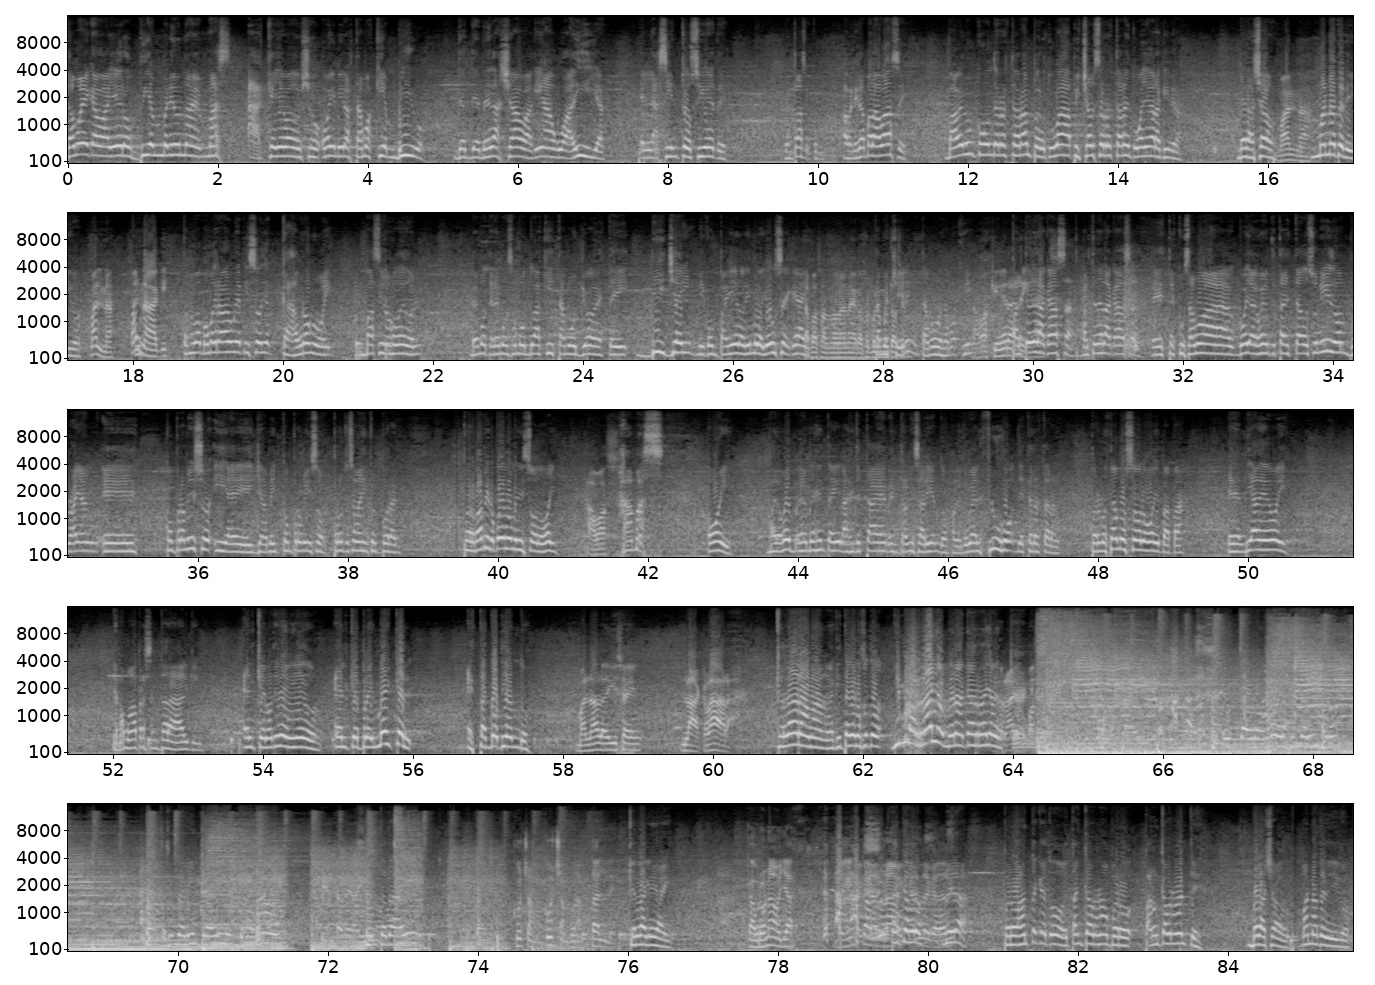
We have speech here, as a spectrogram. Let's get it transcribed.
Damas y caballeros, bienvenidos una vez más a Que Llevado Show. Oye, mira, estamos aquí en vivo desde Vela Chava, aquí en Aguadilla, en la 107. En Plaza, Avenida para la base. Va a haber un cojón de restaurante, pero tú vas a pichar ese restaurante y tú vas a llegar aquí, mira. Vela Chava. Mal nada. Más nada te digo. Mal nada. Mal nada aquí. Estamos- vamos a grabar un episodio cabrón hoy. Un vacino jodedor. Vemos, tenemos, somos dos aquí. Estamos yo, este BJ, mi compañero. Dímelo, yo sé qué hay. Está pasando la negra. Super Estamos chilling, estamos, estamos aquí. Estamos aquí en parte de la casa, parte de la casa. Este, excusamos a Goya, que obviamente está en Estados Unidos, Brian eh, Compromiso y eh, Yamil Compromiso. Pronto se van a incorporar. Pero papi, no podemos venir solo hoy. Jamás. Jamás. Hoy. Vale, ve gente ahí, la gente está eh, entrando y saliendo para que tú veas el flujo de este restaurante. Pero no estamos solos hoy, papá. En el día de hoy, le vamos a presentar a alguien. El que no tiene miedo. El que Playmaker está goteando. Mal nada le dicen la clara. Clara, man. Aquí está con nosotros. Dímelo, Ryan. Ven acá, Ryan. Mira. Rayo, Un cabrón, era haciendo el intro. Está haciendo el intro ahí, encojonado. Siéntate ahí. Siéntate ahí. Escuchan, escuchan, buenas tardes. ¿Qué es la que hay? Cabronado ya. Cabrón. Mira, pero antes que todo, están cabronados, pero para un cabronarte, vela, chao. Más nada te digo.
